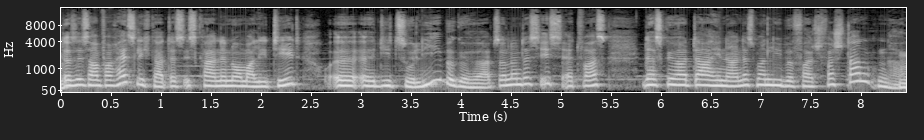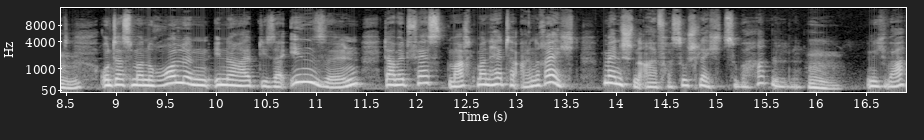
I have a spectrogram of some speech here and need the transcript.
Das ist einfach Hässlichkeit. Das ist keine Normalität, äh, äh, die zur Liebe gehört, sondern das ist etwas, das gehört da hinein, dass man Liebe falsch verstanden hat und dass man Rollen innerhalb dieser Inseln damit festmacht, man hätte ein Recht, Menschen einfach so schlecht zu behandeln. Nicht wahr?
